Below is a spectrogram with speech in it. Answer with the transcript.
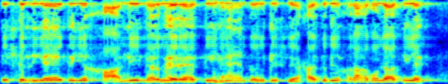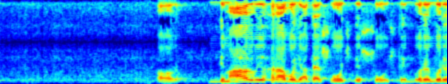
اس لیے کہ یہ خالی گھر میں رہتی ہیں تو ان کی صحت بھی خراب ہو جاتی ہے۔ اور دماغ بھی خراب ہو جاتا ہے، سوچتے سوچتے برے برے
